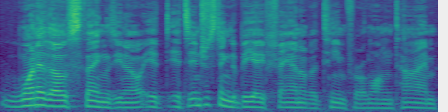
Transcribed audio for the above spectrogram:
one of those things. You know, it, it's interesting to be a fan of a team for a long time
